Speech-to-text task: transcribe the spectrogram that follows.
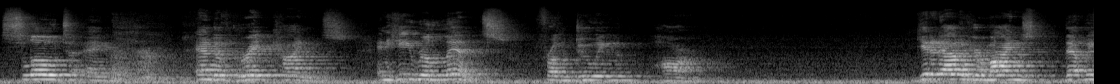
slow to anger, and of great kindness, and he relents from doing harm. Get it out of your minds that we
